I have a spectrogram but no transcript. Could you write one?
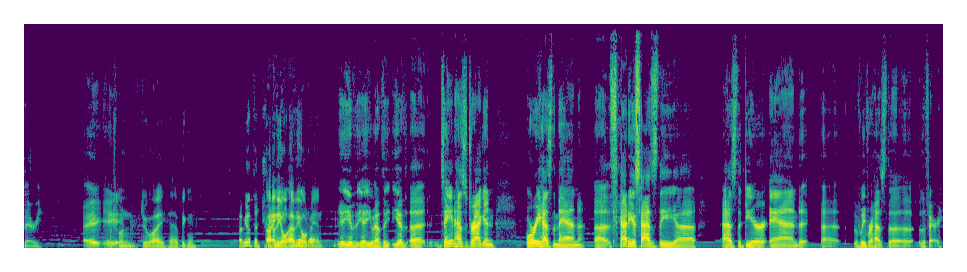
Fairy. hey, Which one do I have again? I've got the I dragon. have the old, I have the old right? man. Yeah, you have yeah, you have the you have uh Zane has the dragon, Ori has the man, uh Thaddeus has the uh has the deer and uh Weaver has the the fairy.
